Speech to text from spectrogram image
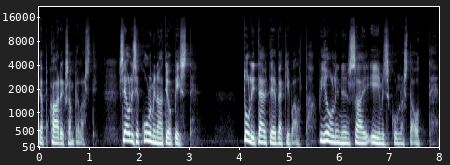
ja kahdeksan pelasti. Se oli se kulminaatiopiste. Tuli täyteen väkivaltaa. Vihollinen sai ihmiskunnasta otteen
